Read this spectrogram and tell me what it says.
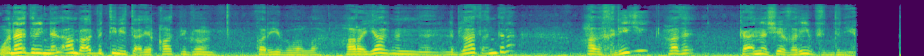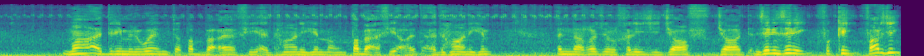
وأنا أدري إن الآن بعد بتجيني تعليقات بيقولون غريبة والله. ها رجال من البلاد عندنا؟ هذا خليجي؟ هذا كأنه شيء غريب في الدنيا. ما أدري من وين تطبع في أذهانهم أو انطبع في أذهانهم إن الرجل الخليجي جاف جاد. انزلي انزلي فكي فارجي.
